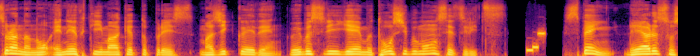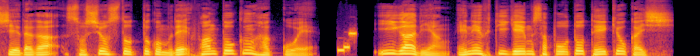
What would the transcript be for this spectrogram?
ソラナの NFT マーケットプレイスマジックエデン Web3 ゲーム投資部門設立、スペイン、レアル・ソシエダがソシオス .com でファントークン発行へ。e ガーディアン NFT ゲームサポート提供開始。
